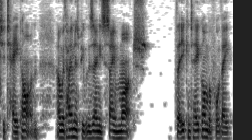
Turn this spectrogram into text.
to take on. And with homeless people, there's only so much that you can take on before they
